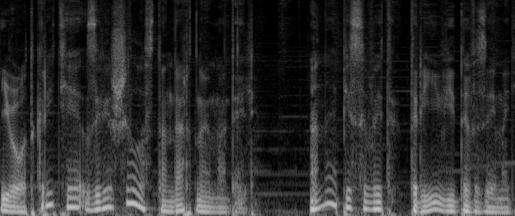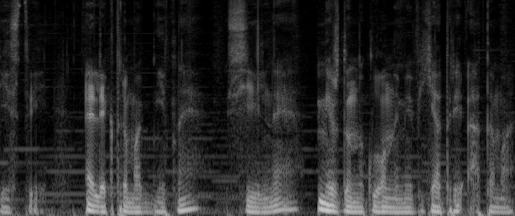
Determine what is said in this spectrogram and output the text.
Его открытие завершило стандартную модель. Она описывает три вида взаимодействий. Электромагнитное, сильное, между наклонами в ядре атома,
